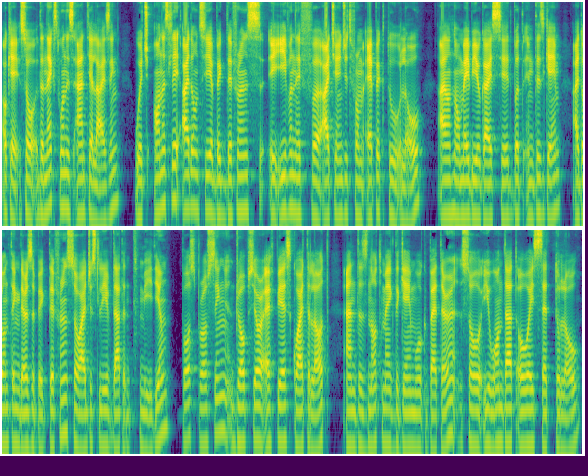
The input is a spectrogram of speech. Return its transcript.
Okay, so the next one is anti-aliasing, which honestly I don't see a big difference even if uh, I change it from epic to low. I don't know, maybe you guys see it, but in this game I don't think there's a big difference, so I just leave that at medium. Post-processing drops your FPS quite a lot and does not make the game look better, so you want that always set to low.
